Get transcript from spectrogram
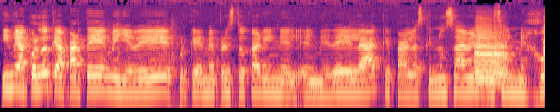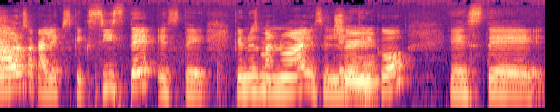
Y me acuerdo que aparte me llevé, porque me prestó Karin el, el Medela, que para las que no saben es el mejor sacaleches que existe, este, que no es manual, es eléctrico. Este,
